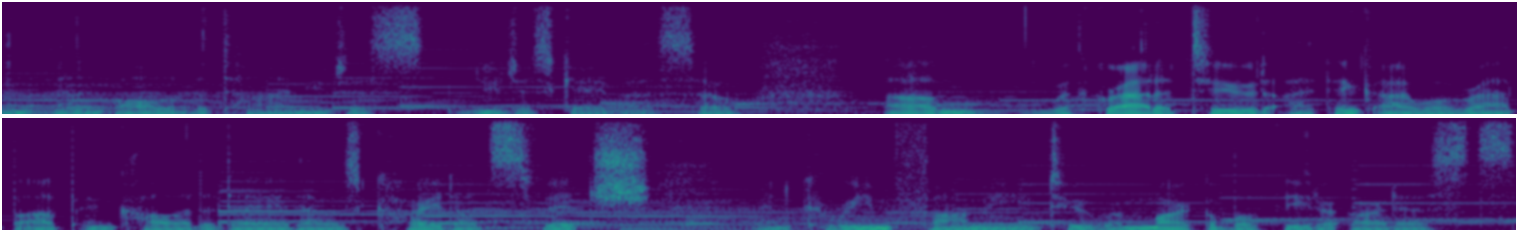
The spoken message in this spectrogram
and, and all of the time you just you just gave us so um, with gratitude, I think I will wrap up and call it a day. That was Caridad Svich and Kareem Fahmy, two remarkable theater artists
